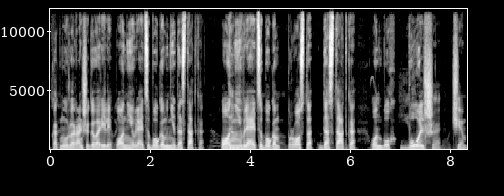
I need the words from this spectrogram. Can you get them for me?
как мы уже раньше говорили, Он не является Богом недостатка. Он Да. не является Богом просто достатка. Он Бог больше, чем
